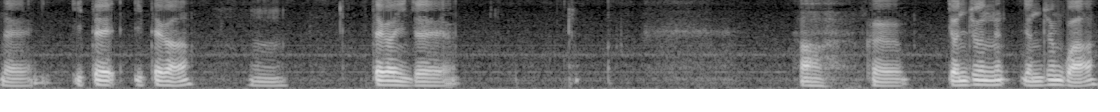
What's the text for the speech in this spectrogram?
네, 이때, 이때가, 음, 이때가 이제, 아, 그, 연준, 연준과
